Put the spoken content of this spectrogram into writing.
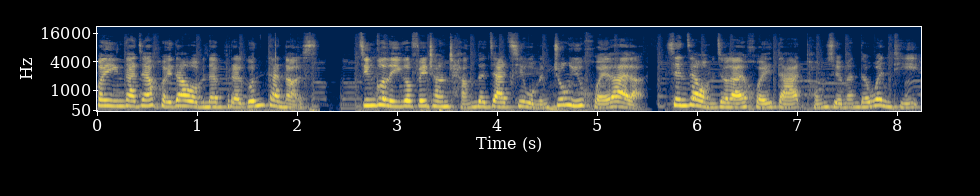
欢迎大家回到我们的 Preguntanos。经过了一个非常长的假期，我们终于回来了。现在我们就来回答同学们的问题。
